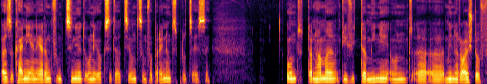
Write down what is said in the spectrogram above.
also keine Ernährung funktioniert ohne Oxidation zum Verbrennungsprozesse. Und dann haben wir die Vitamine und äh, äh, Mineralstoffe,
